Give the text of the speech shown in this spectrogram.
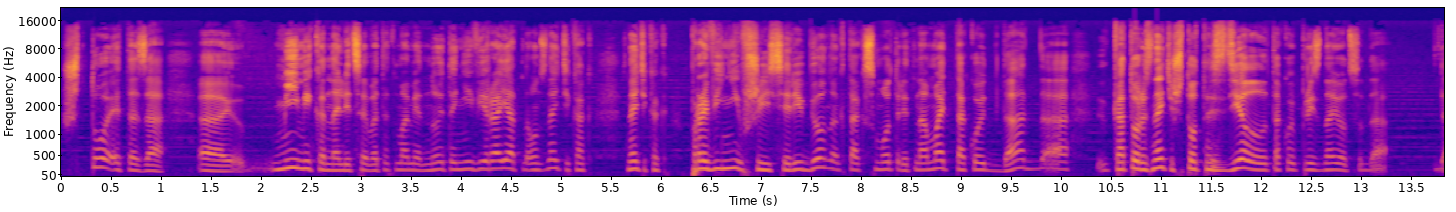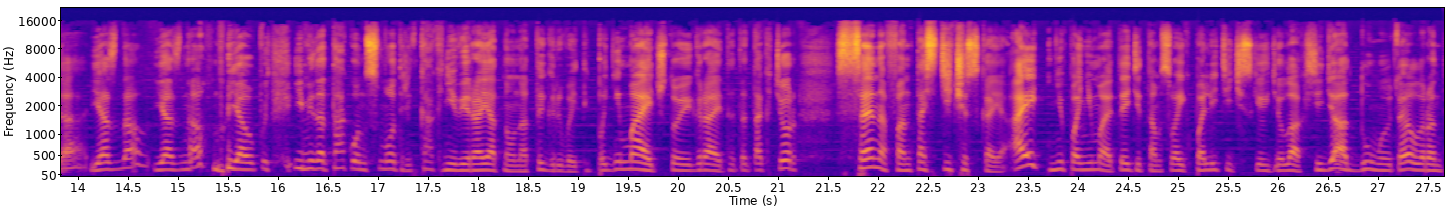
что это за э, мимика на лице в этот момент, но это невероятно. Он, знаете, как, знаете, как провинившийся ребенок так смотрит на мать, такой, да-да, который, знаете, что-то сделал и такой признается, да, да, я знал, я знал, но я упустил. Именно так он смотрит, как невероятно он отыгрывает и понимает, что играет. Этот актер, сцена фантастическая. А эти не понимают, эти там в своих политических делах сидят, думают, Элрон,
